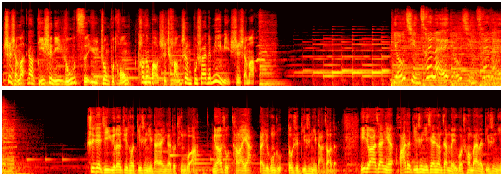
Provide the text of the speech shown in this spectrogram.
是什么让迪士尼如此与众不同？它能保持长盛不衰的秘密是什么？有请崔磊，有请崔磊。世界级娱乐巨头迪士尼，大家应该都听过啊。米老鼠、唐老鸭、白雪公主都是迪士尼打造的。一九二三年，华特迪士尼先生在美国创办了迪士尼，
